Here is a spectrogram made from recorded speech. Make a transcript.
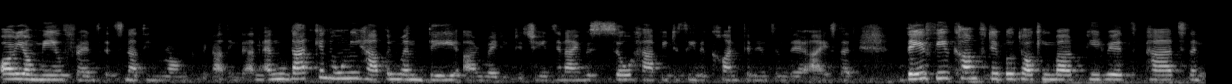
or your male friends it's nothing wrong regarding that and that can only happen when they are ready to change and i was so happy to see the confidence in their eyes that they feel comfortable talking about about periods, pads, then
